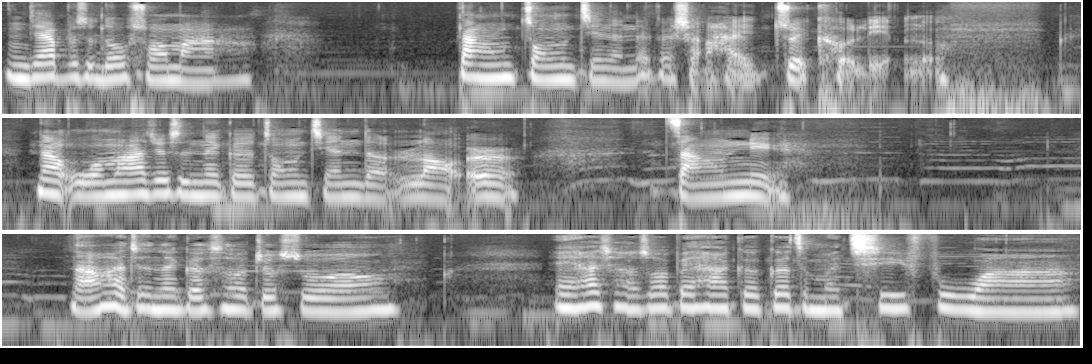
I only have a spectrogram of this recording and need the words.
人家不是都说吗？当中间的那个小孩最可怜了。那我妈就是那个中间的老二长女。然后他就那个时候就说：“哎，他小时候被他哥哥怎么欺负啊？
